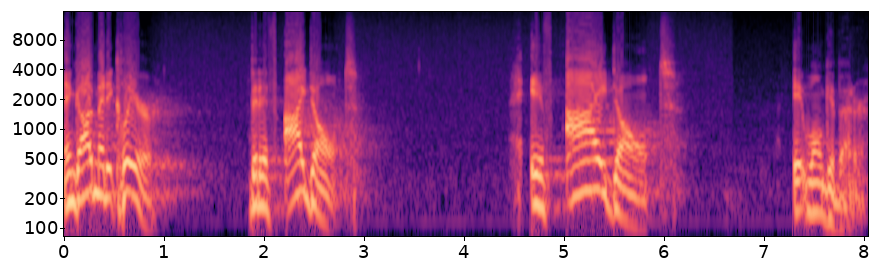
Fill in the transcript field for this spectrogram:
And God made it clear that if I don't, if I don't, it won't get better.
